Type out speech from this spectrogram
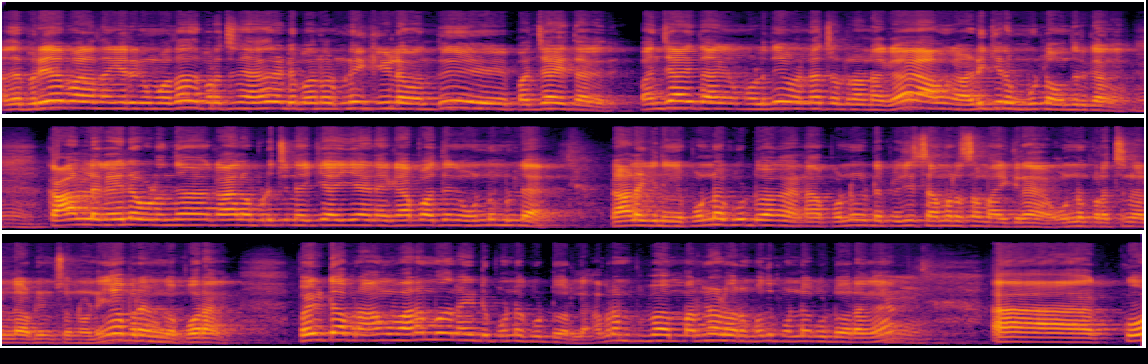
அந்த பெரியார் பாதை தங்கியிருக்கும் போது தான் அது பிரச்சனை ஆகுது. ரெண்டு பதினோரு மணிக்கு கீழே வந்து பஞ்சாயத்து ஆகுது. பஞ்சாயத்து ஆகும் பொழுது என்ன சொல்கிறானாக்கா அவங்க அடிக்கிற மூடில் வந்திருக்காங்க. காலில் கையில் விழுந்தேன் காலை பிடிச்சி நக்கி ஐயா என்னை காப்பாற்றுங்க ஒன்றும் இல்லை. நாளைக்கு நீங்கள் பொண்ணை கூட்டு வாங்க நான் பொண்ணுகிட்ட பேசி சமரசம் ஆயிக்கிறேன் ஒன்றும் பிரச்சனை இல்லை அப்படின்னு சொன்னோடனே அப்புறம் இவங்க போகிறாங்க போயிட்டு அப்புறம் அவங்க வரும்போது நைட்டு பொண்ணை கூட்டு வரல. அப்புறம் இப்ப மறுநாள் வரும்போது பொண்ணை கூட்டு வராங்க. கோ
